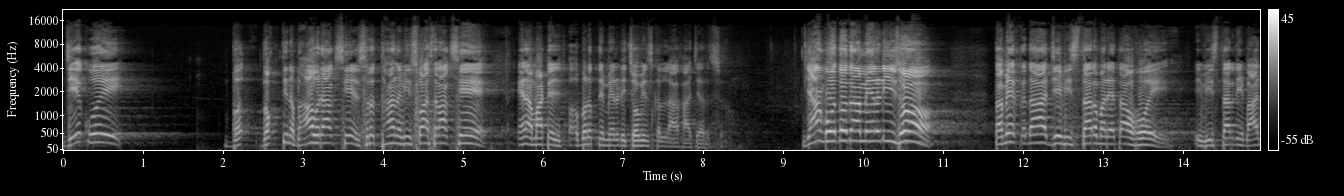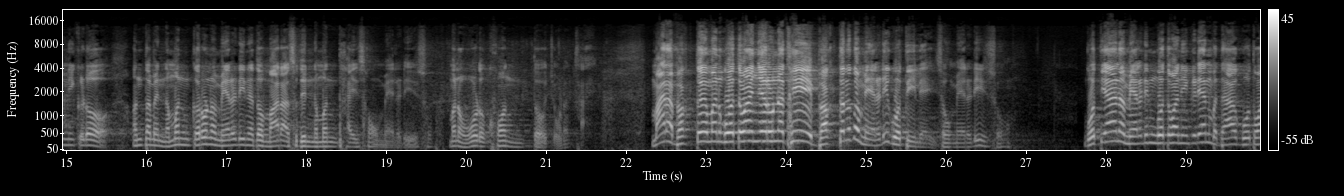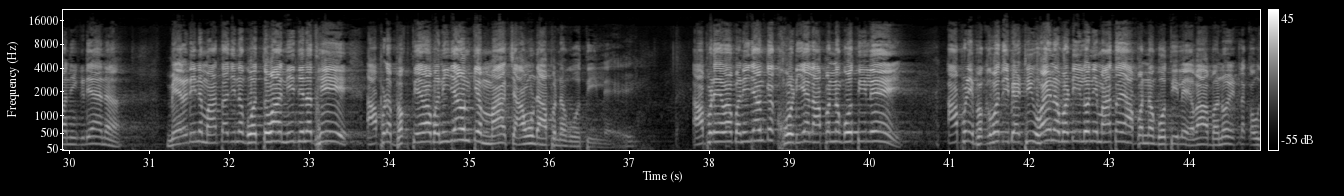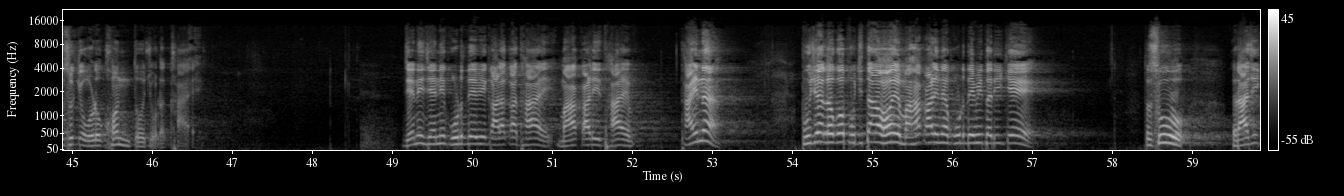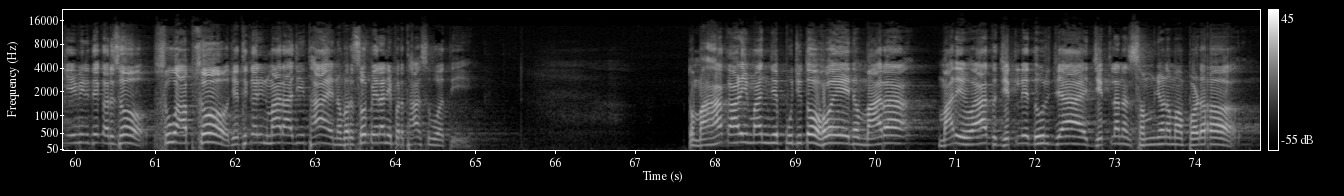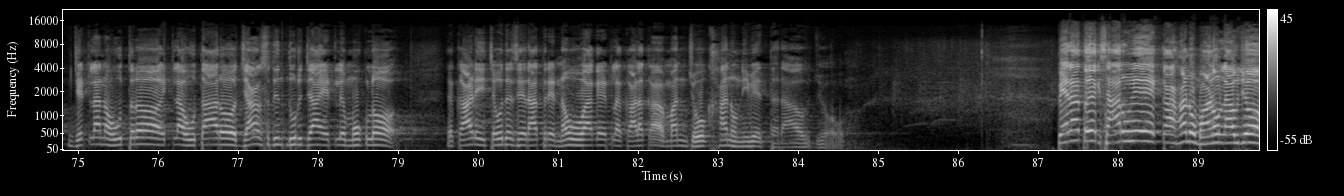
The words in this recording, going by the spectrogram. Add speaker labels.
Speaker 1: જે કોઈ ભક્તિનો ભાવ રાખશે શ્રદ્ધા અને વિશ્વાસ રાખશે, એના માટે અમૃતની મેલડી ચોવીસ કલાક હાજર છે. જ્યાં ગોતો ત્યાં મેલડી છો. તમે કદાચ જે વિસ્તારમાં રહેતા હોય, એ વિસ્તારની બહાર નીકળો અને તમે નમન કરો ને મેરડીને તો મારા સુધી નમન થાય છે હું મેરડી છું. મને ઓળખો તો જ ઓળખાય. મારા ભક્તોએ મને ગોતવાની જરૂર નથી. ભક્તને તો મેરડી ગોતી લે છે, હું મેલડી છું. ગોત્યા ને મેલડીને ગોતવા નીકળ્યા ને બધા ગોતવા નીકળ્યા ને. મેલડીને માતાજીને ગોતવાની જ નથી. આપણે ભક્ત એવા બની જાવ ને કે માં ચાઉંડ આપણને ગોતી લે. આપણે એવા બની જાવ કે ખોડિયાલ આપણને ગોતી લે. આપણી ભગવતી બેઠી હોય ને વડીલોની માતાએ આપણને ગોતી લે. એવા બનો એટલે કહું છું કે ઓળખો ને તો જ ઓળખાય. જેની જેની કુળદેવી કાળકા થાય, મહાકાળી થાય થાય ને. પૂજા લોકો પૂજતા હોય મહાકાળીને કુળદેવી તરીકે. તો શું? રાજી કેવી રીતે કરશો? શું આપશો? જેથી કરીને માં રાજી થાય. ને વર્ષો પહેલાની પ્રથા શું હતી? તો મહાકાળી માન જે પૂજતો હોય ને મારા, મારી વાત જેટલી દૂર જાય, જેટલાના સમજણમાં પડ, જેટલાનો ઉતર, એટલા ઉતારો, જ્યાં સુધી દૂર જાય એટલે મોકલો. કાળી ચૌદસે રાત્રે નવ વાગે એટલે કાળકા મન ચોખાનું નિવેદ ધરાવજો. પેલા તો એક સારું એ કાહાનું ભાણું લાવજો.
